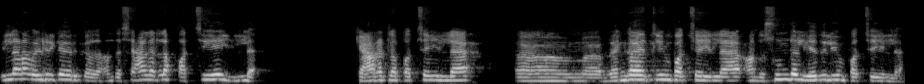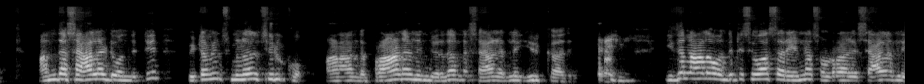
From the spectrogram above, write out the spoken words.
இல்லைன்னா வெள்ளரிக்காய் இருக்காது. அந்த சேலட்ல பச்சையே இல்லை. கேரட்ல பச்சை இல்லை. வெங்காயத்திலயும் பச்சை இல்ல அந்த சுண்டல் எதுலயும் பச்சை இல்ல. அந்த சாலட் வந்துட்டு விட்டமின்ஸ் மினரல்ஸ் இருக்கும். ஆனா அந்த பிராணனுங்கிறது அந்த சாலட்ல இருக்காது. இதனால வந்துட்டு சிவா சார் என்ன சொல்றாரு? சாலட்ல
